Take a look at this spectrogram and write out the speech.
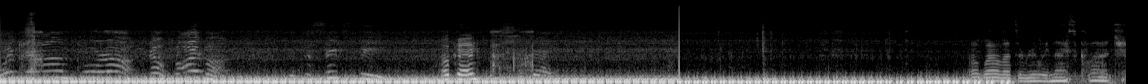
One down, four up. No, five up. It's a six speed. Okay. Okay. Oh wow, that's a really nice clutch.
